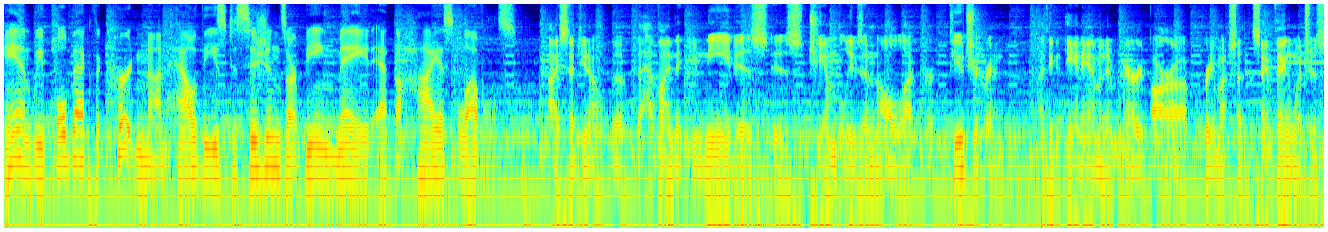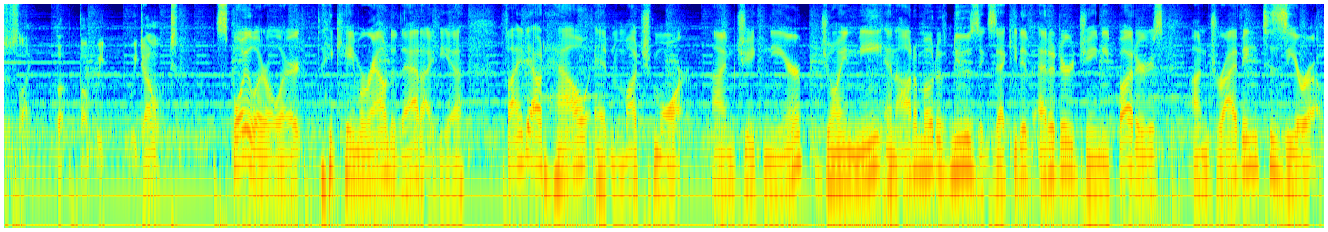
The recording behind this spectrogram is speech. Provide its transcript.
And we pull back the curtain on how these decisions are being made at the highest levels. I said, you know, the, the headline that you need is is GM believes in an all electric future, and I think Dan Ammann and Mary Barra pretty much said the same thing, which is is like, but but we we don't. Spoiler alert: they came around to that idea. Find out how and much more. I'm Jake Neher. Join me and Automotive News executive editor Jamie Butters on Driving to Zero,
